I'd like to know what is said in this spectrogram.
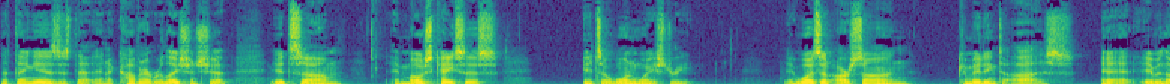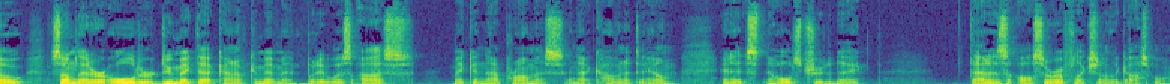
the thing is, is that in a covenant relationship, it's um, in most cases, it's a one-way street. It wasn't our son committing to us, even though some that are older do make that kind of commitment, but it was us making that promise and that covenant to him, and it holds true today. That is also a reflection of the gospel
